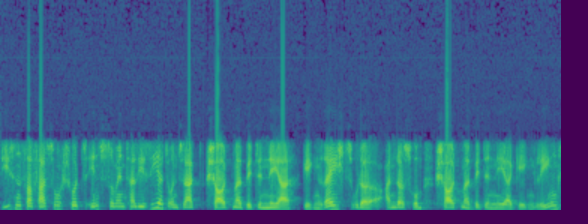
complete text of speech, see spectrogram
diesen Verfassungsschutz instrumentalisiert und sagt, schaut mal bitte näher gegen rechts oder andersrum, schaut mal bitte näher gegen links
